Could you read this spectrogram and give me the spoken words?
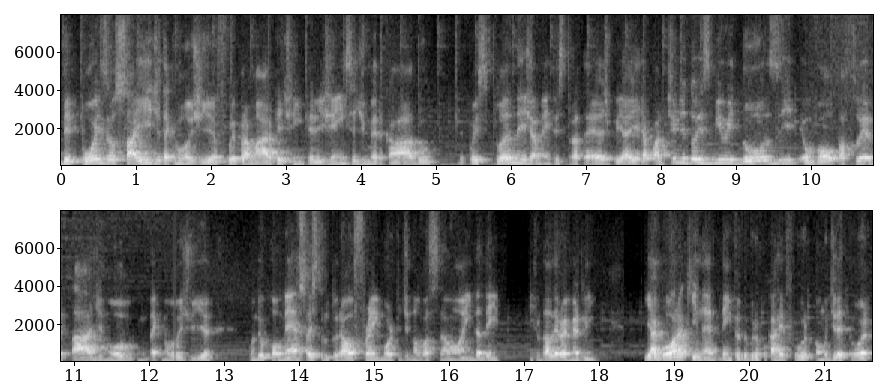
depois eu saí de tecnologia, fui para marketing, inteligência de mercado, depois planejamento estratégico, e aí a partir de 2012 eu volto a flertar de novo com tecnologia, quando eu começo a estruturar o framework de inovação ainda dentro da Leroy Merlin. E agora aqui, né, dentro do grupo Carrefour, como diretor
